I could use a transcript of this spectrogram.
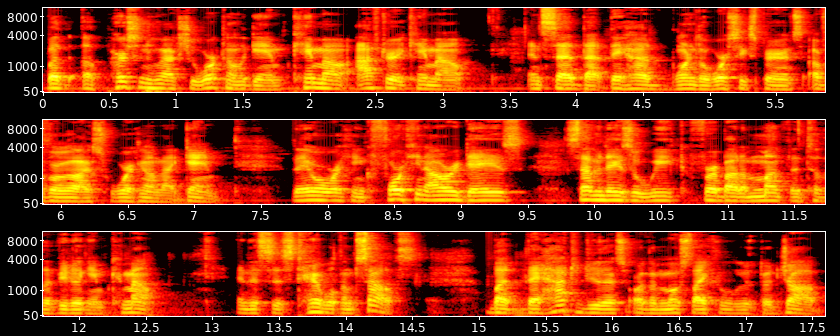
But a person who actually worked on the game came out after it came out and said that they had one of the worst experience of their lives working on that game. They were working 14 hour days, seven days a week for about a month until the video game came out. And this is terrible themselves. But they have to do this or they're most likely to lose their job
